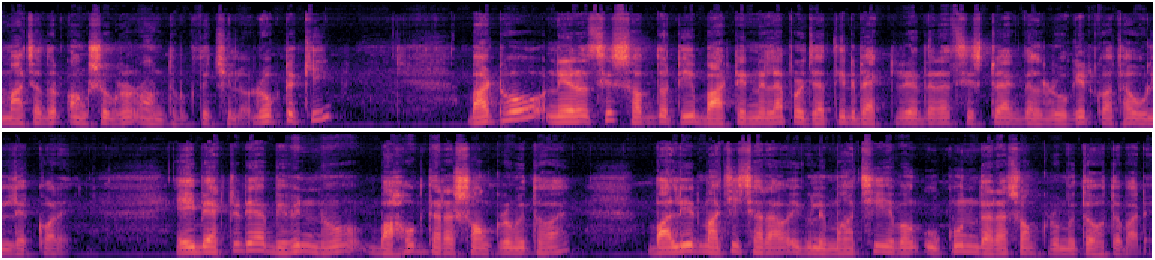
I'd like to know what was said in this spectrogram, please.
মাচাদর অংশগ্রহণ অন্তর্ভুক্ত ছিল। রোগটা কি? বাটো নেরোসিস শব্দটি বাটেনেলা প্রজাতির ব্যাকটেরিয়া দ্বারা সৃষ্ট একদল রোগের কথা উল্লেখ করে। এই ব্যাকটেরিয়া বিভিন্ন বাহক দ্বারা সংক্রমিত হয়। বালির মাছি ছাড়াও এগুলি মাছি এবং উকুন দ্বারা সংক্রমিত হতে পারে।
